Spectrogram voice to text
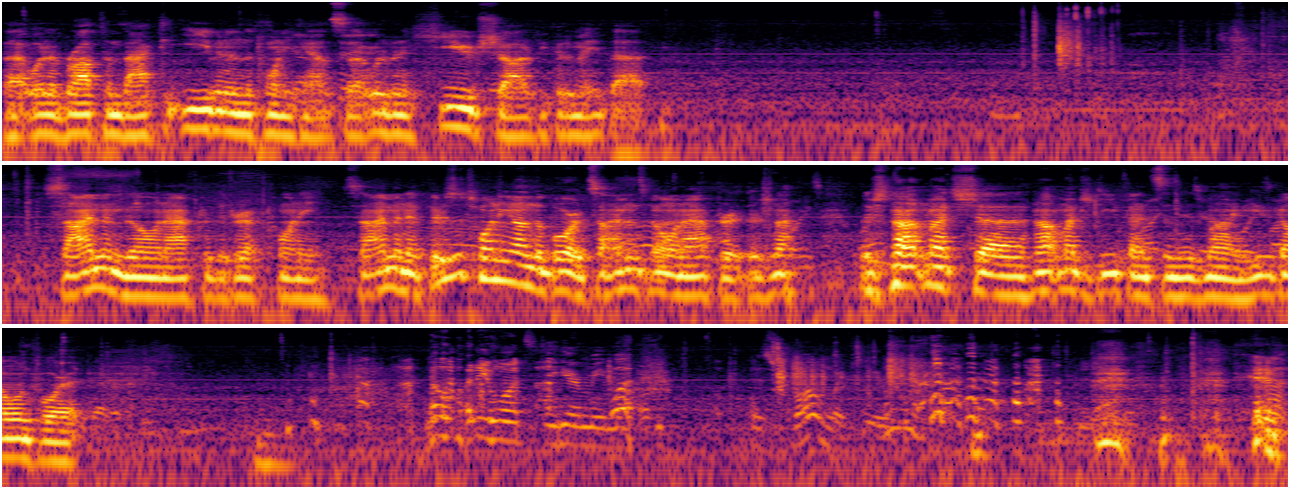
that would have brought them back to even in the 20 count. So that would have been a huge shot if he could have made that. Simon going after the drift 20. Simon, if there's a 20 on the board, Simon's going after it. There's not there's not much uh, not much defense in his mind. He's going for it. Nobody wants to hear me moan. is wrong with you? You're not-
